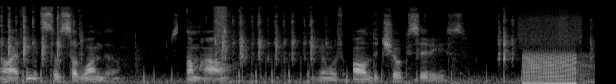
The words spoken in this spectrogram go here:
Oh, I think it's still sub 1 though. Somehow. Even with all the choke cities. Ah.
